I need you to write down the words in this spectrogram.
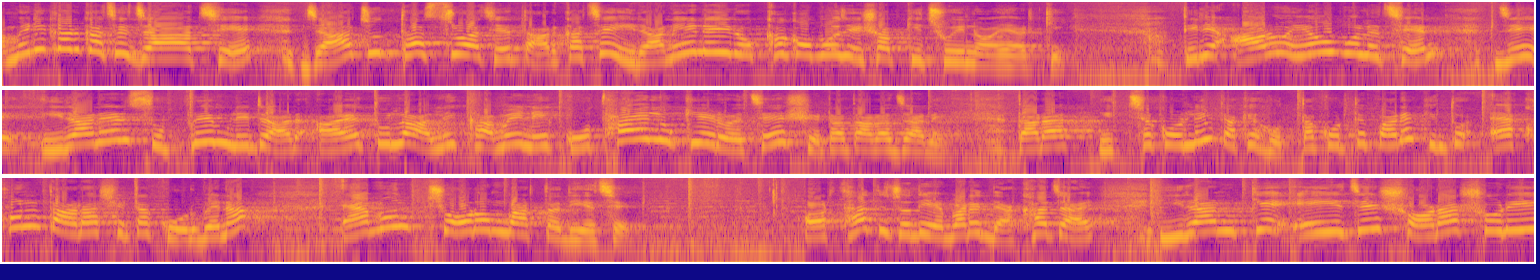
আমেরিকার কাছে যা আছে, যা যুদ্ধাস্ত্র আছে, তার কাছে ইরানের এই রক্ষা কবচ এসব কিছুই নয় আর কি। তিনি আরও এও বলেছেন যে ইরানের supreme leader Ayatollah Ali Khamenei কোথায় লুকিয়ে রয়েছে সেটা তারা জানে। তারা ইচ্ছে করলেই তাকে হত্যা করতে পারে, কিন্তু এখন তারা সেটা করবে না, এমন চরম বার্তা দিয়েছে। অর্থাৎ যদি এবারে দেখা যায়, ইরানকে এই যে সরাসরি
